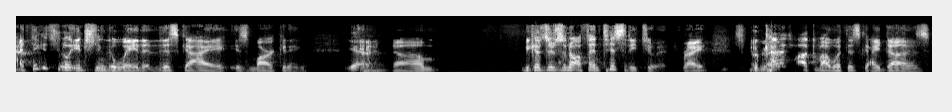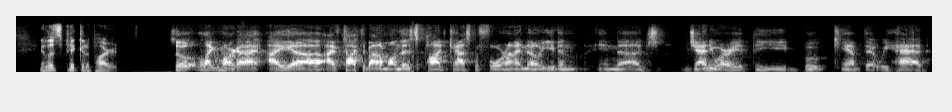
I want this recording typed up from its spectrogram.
I think it's really interesting the way that this guy is marketing. Yeah. And, um, because there's an authenticity to it, right? So right. kind of talk about what this guy does, and let's pick it apart. So, like Mark, I, I uh, I've talked about him on this podcast before, and I know even in uh, J- January at the boot camp that we had,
